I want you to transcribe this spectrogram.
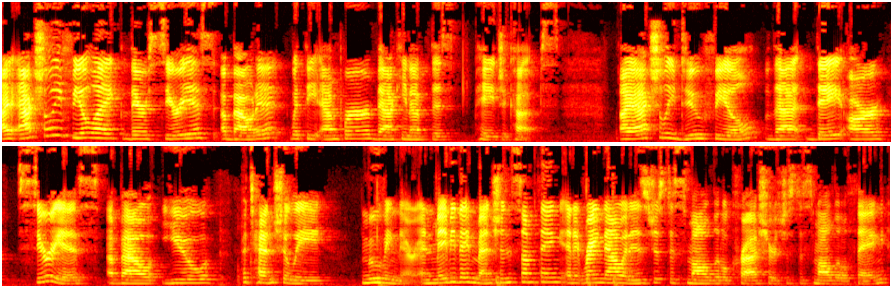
I actually feel like they're serious about it with the Emperor backing up this Page of Cups. I actually do feel that they are serious about you potentially moving there. And maybe they mentioned something and it right now it is just a small little crush or it's just a small little thing.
